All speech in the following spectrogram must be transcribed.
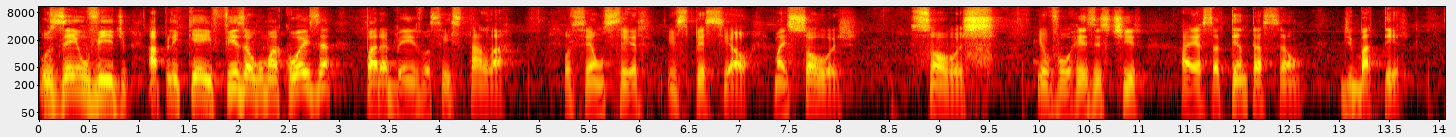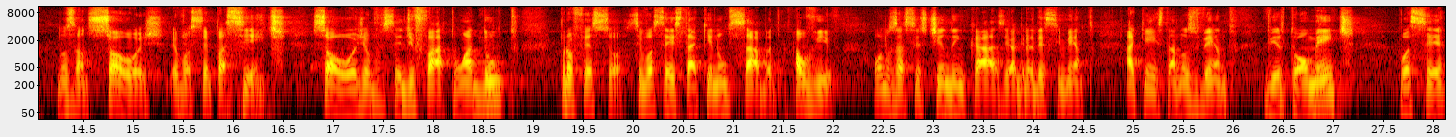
usei um vídeo, apliquei, fiz alguma coisa, parabéns, você está lá. Você é um ser especial. Mas só hoje, só hoje, eu vou resistir a essa tentação de bater nos anos. Só hoje eu vou ser paciente. Só hoje eu vou ser de fato um adulto professor. Se você está aqui num sábado, ao vivo, ou nos assistindo em casa, e agradecimento a quem está nos vendo virtualmente, você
